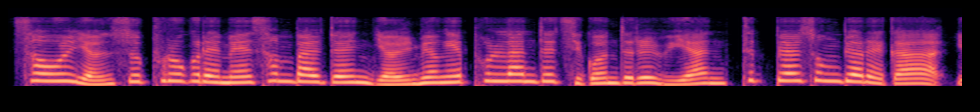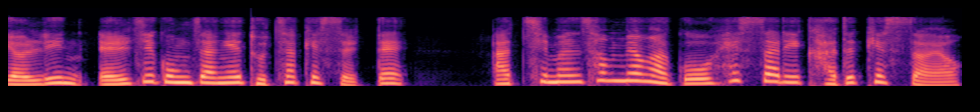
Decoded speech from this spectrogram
서울 연수 프로그램에 선발된 10명의 폴란드 직원들을 위한 특별 송별회가 열린 LG 공장에 도착했을 때 아침은 선명하고 햇살이 가득했어요.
